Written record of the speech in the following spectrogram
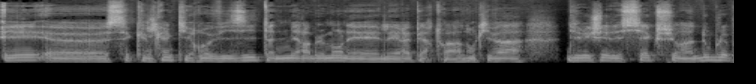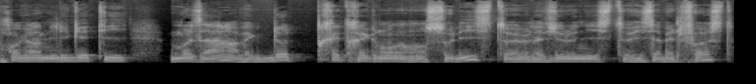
et euh, c'est quelqu'un qui revisite admirablement les, les, répertoires. Donc il va diriger les siècles sur un double programme Ligeti Mozart avec deux très très grands solistes, euh, la violoniste Isabelle Faust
